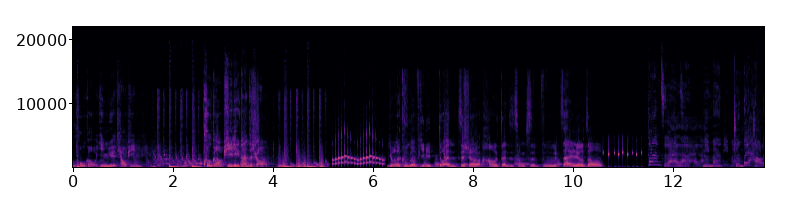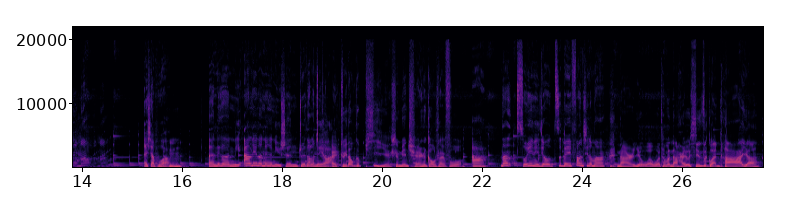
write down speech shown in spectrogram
我！酷狗音乐调频，酷狗霹雳段子手。有了酷狗霹雳段子手，好段子从此不再流走。段子来了，你们准备好了吗？哎，小铺，嗯，哎，那个你暗恋的那个女神追到了没有啊？哎，追到个屁，身边全是高帅富啊。那所以你就自卑放弃了吗？哪儿有啊，我他妈哪还有心思管他呀？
